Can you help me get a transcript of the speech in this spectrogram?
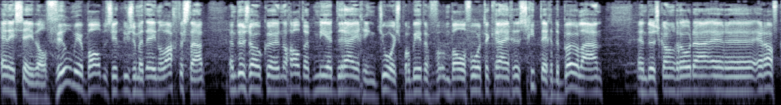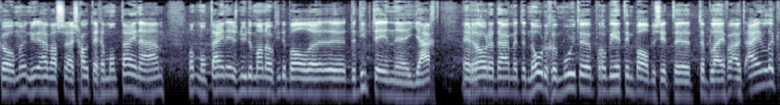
NEC wel veel meer balbezit nu ze met 1-0 achter staan. En dus ook uh, nog altijd meer dreiging. George probeert een bal voor te krijgen. Schiet tegen de beulen aan. En dus kan Roda er, uh, eraf komen. Nu, hij, was, hij schoot tegen Montaigne aan. Want Montaigne is nu de man ook die de bal uh, de diepte in jaagt. En Roda daar met de nodige moeite probeert in balbezit te blijven. Uiteindelijk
